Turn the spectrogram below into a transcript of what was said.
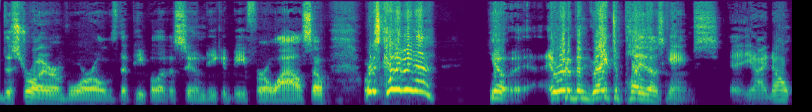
destroyer of worlds that people have assumed he could be for a while. So we're just kind of in a you know, it would have been great to play those games. Uh, you know, I don't,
